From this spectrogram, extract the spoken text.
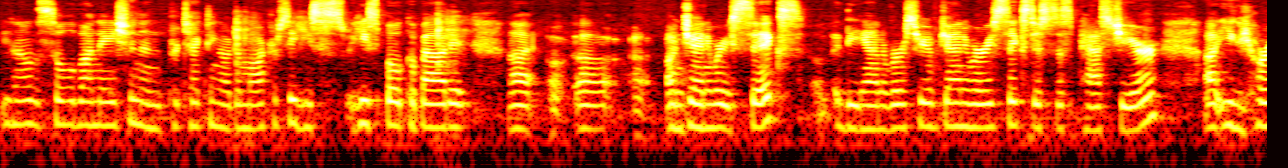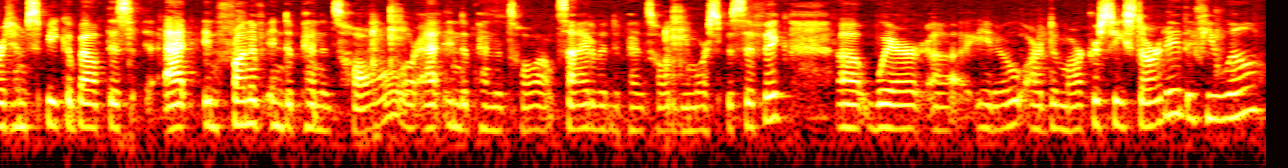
you know, the soul of our nation and protecting our democracy. He he spoke about it uh, uh, uh, on January 6th, the anniversary of January 6th, just this past year. Uh, you heard him speak about this at in front of Independence Hall or at Independence Hall, outside of Independence Hall to be more specific, where you know our democracy started, if you will.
